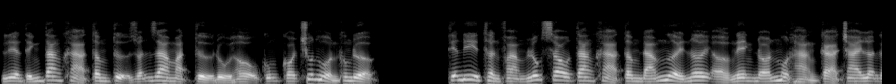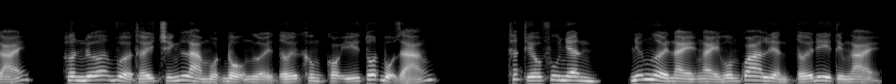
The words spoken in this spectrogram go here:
liền tính tăng khả tâm tự dẫn ra mặt tử đủ hậu cũng có chút hồn không được. Tiến đi thần phàm lúc sau tăng khả tâm đám người nơi ở nên đón một hàng cả trai lẫn gái, hơn nữa vừa thấy chính là một bộ người tới không có ý tốt bộ dáng. Thất thiếu phu nhân, những người này ngày hôm qua liền tới đi tìm ngài,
